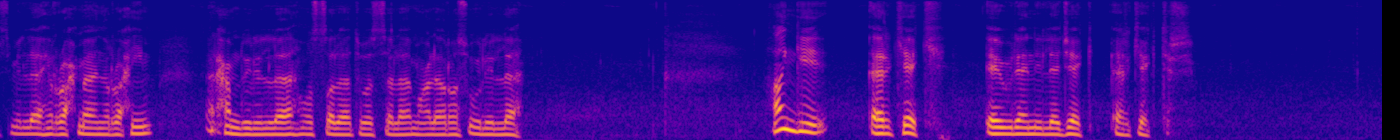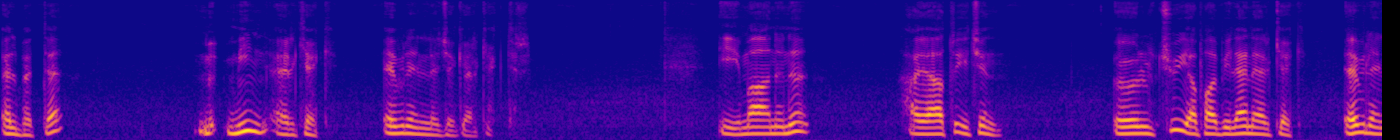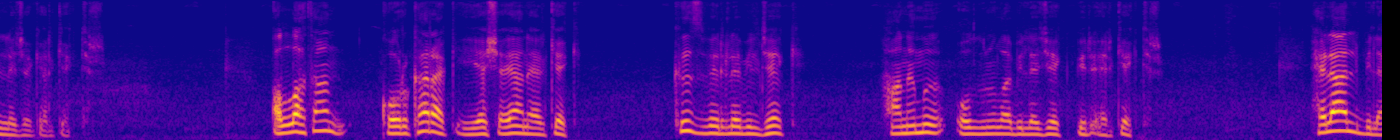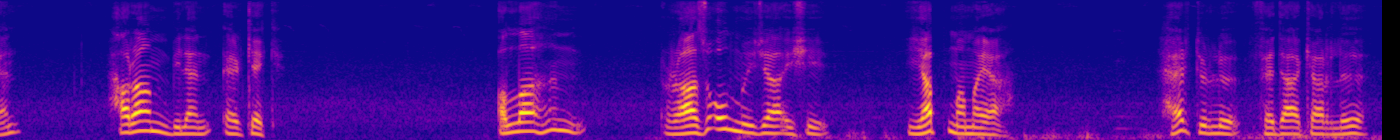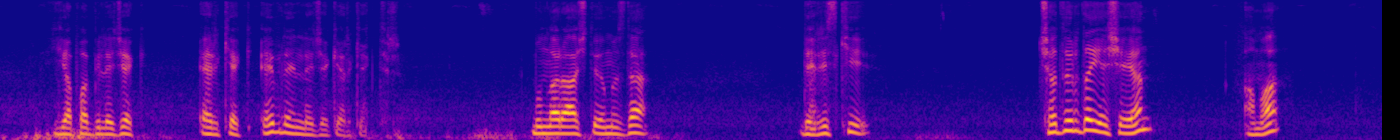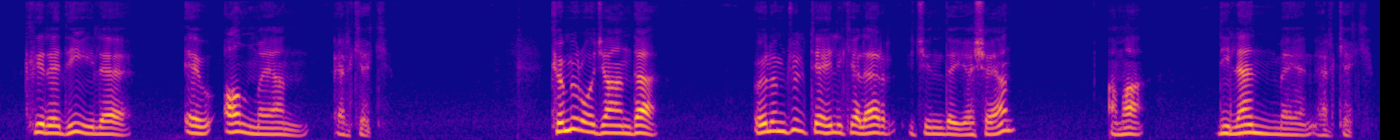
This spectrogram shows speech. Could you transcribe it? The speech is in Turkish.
Bismillahirrahmanirrahim. Elhamdülillah ve salatu ve selamu ala Resulillah. Hangi erkek evlenilecek erkektir? Elbette mümin erkek evlenilecek erkektir. İmanını hayatı için ölçü yapabilen erkek evlenilecek erkektir. Allah'tan korkarak yaşayan erkek kız verilebilecek, hanımı olunulabilecek bir erkektir. Helal bilen, haram bilen erkek Allah'ın razı olmayacağı işi yapmamaya her türlü fedakarlığı yapabilecek erkek evlenilecek erkektir bunları açtığımızda deriz ki çadırda yaşayan ama krediyle ev almayan erkek, kömür ocağında ölümcül tehlikeler içinde yaşayan ama dilenmeyen erkek,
